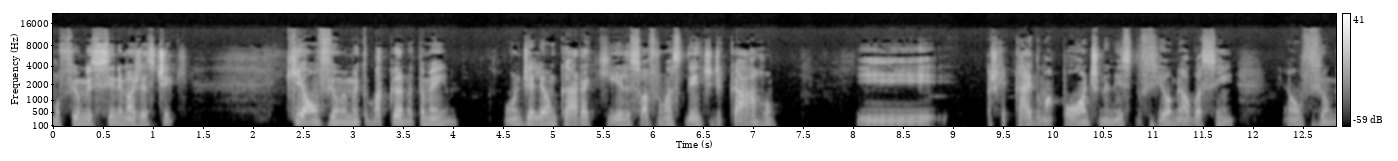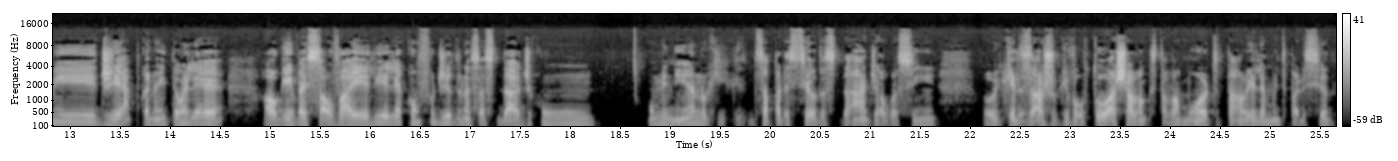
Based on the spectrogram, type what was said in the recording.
o filme Cine Majestic, que é um filme muito bacana também, onde ele é um cara que ele sofre um acidente de carro e acho que cai de uma ponte no início do filme, algo assim, é um filme de época, né? Então ele é alguém vai salvar ele e ele é confundido nessa cidade com um, um menino que, que, desapareceu da cidade, algo assim, ou que eles acham que voltou, achavam que estava morto e tal, e ele é muito parecido.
